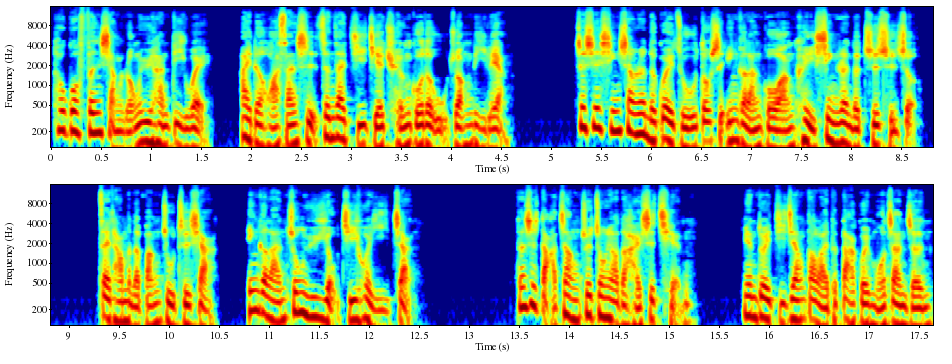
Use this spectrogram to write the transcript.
透过分享荣誉和地位，爱德华三世正在集结全国的武装力量。这些新上任的贵族都是英格兰国王可以信任的支持者，在他们的帮助之下，英格兰终于有机会一战。但是打仗最重要的还是钱。面对即将到来的大规模战争，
